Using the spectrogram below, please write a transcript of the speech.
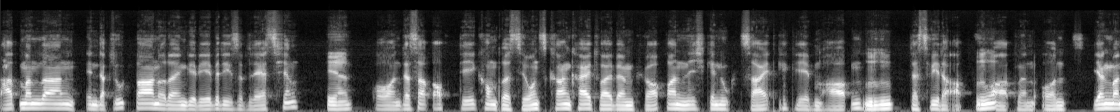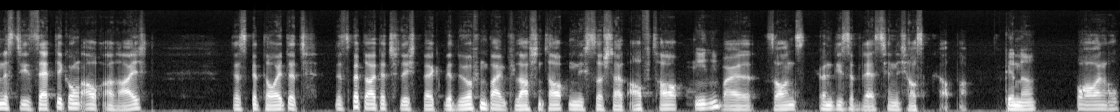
hat man dann in der Blutbahn oder im Gewebe diese Bläschen. Ja. Und deshalb auch Dekompressionskrankheit, weil wir dem Körper nicht genug Zeit gegeben haben, Mhm. das wieder abzuatmen. Und irgendwann ist die Sättigung auch erreicht. Das bedeutet, das bedeutet schlichtweg, wir dürfen beim Flaschentauchen nicht so schnell auftauchen, Mhm. weil sonst können diese Bläschen nicht aus dem Körper. Genau. Und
